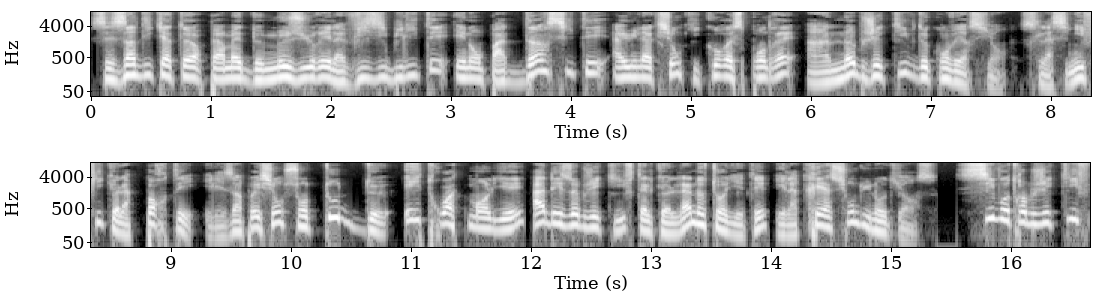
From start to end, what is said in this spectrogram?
Ces indicateurs permettent de mesurer la visibilité et non pas d'inciter à une action qui correspondrait à un objectif de conversion. Cela signifie que la portée et les impressions sont toutes deux étroitement liées à des objectifs tels que la notoriété et la création d'une audience. Si votre objectif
